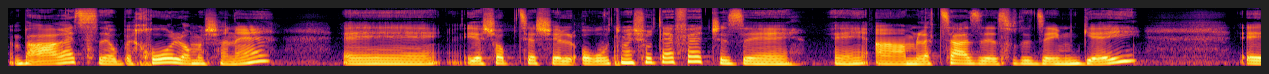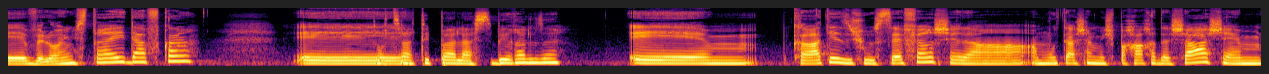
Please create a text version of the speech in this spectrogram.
בארץ או בחו"ל, לא משנה. אה, יש אופציה של הורות משותפת, שזה, אה, ההמלצה זה לעשות את זה עם גיי, אה, ולא עם straight דווקא. את רוצה טיפה להסביר על זה? קראתי איזשהו ספר של העמותה של משפחה חדשה, שהם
